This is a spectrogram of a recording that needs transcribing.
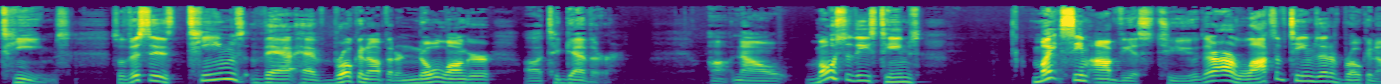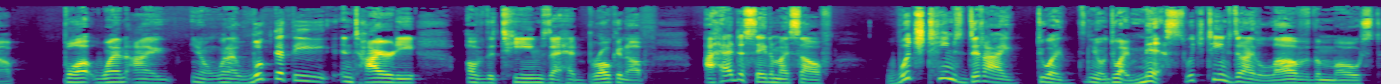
teams. So this is teams that have broken up that are no longer uh, together. Uh, now, most of these teams might seem obvious to you. There are lots of teams that have broken up, but when I, you know, when I looked at the entirety of the teams that had broken up, I had to say to myself, which teams did I do I you know do I miss? Which teams did I love the most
